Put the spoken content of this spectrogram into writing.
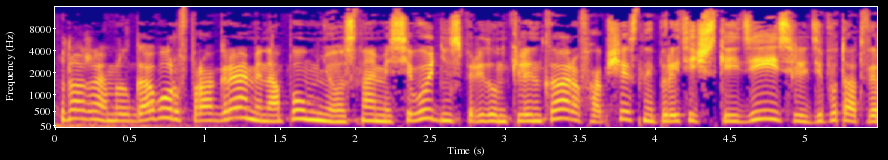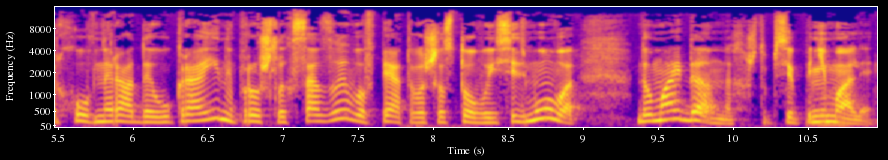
Продолжаем разговор в программе. Напомню, с нами сегодня Спиридон Келенкаров, общественный политический деятель, депутат Верховной Рады Украины прошлых созывов 5, 6 и 7 до Майданных, чтобы все понимали.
